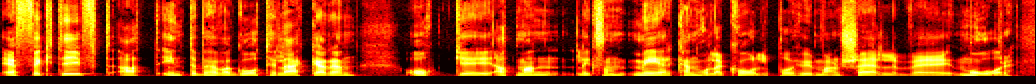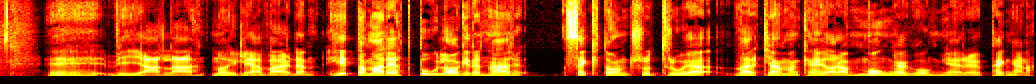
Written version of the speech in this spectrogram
effektivt att inte behöva gå till läkaren och eh, att man liksom mer kan hålla koll på hur man själv mår via alla möjliga värden. Hittar man rätt bolag i den här sektorn så tror jag verkligen man kan göra många gånger pengarna.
